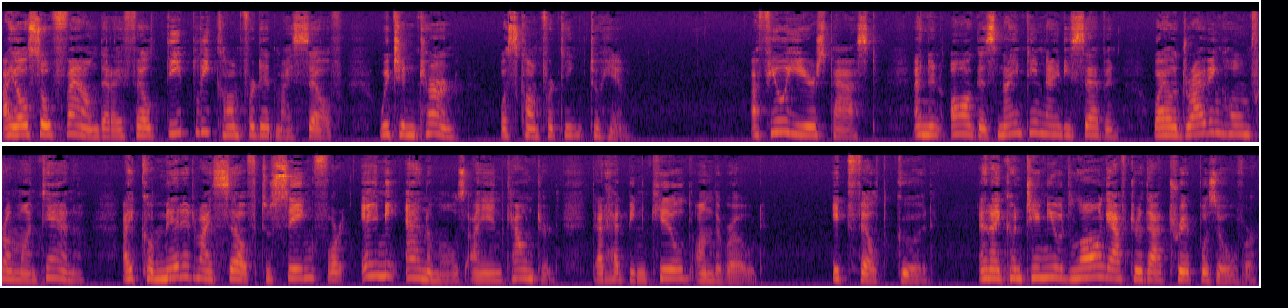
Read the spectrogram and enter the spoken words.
I also found that I felt deeply comforted myself, which in turn was comforting to him. A few years passed, and in August 1997, while driving home from Montana, I committed myself to sing for any animals I encountered that had been killed on the road. It felt good, and I continued long after that trip was over.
